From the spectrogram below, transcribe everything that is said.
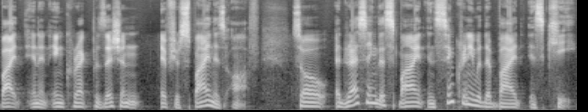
bite in an incorrect position if your spine is off. So addressing the spine in synchrony with the bite is key.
